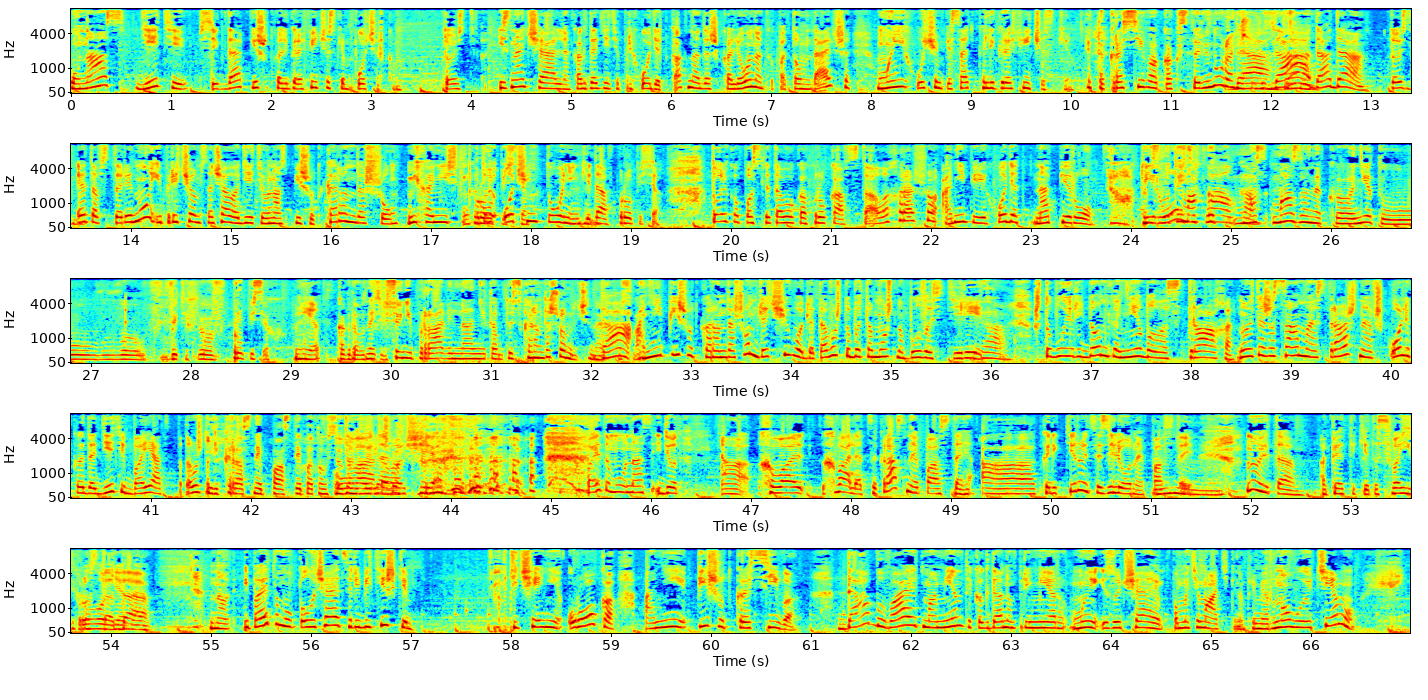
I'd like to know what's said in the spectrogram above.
У нас дети всегда пишут каллиграфическим почерком. То есть изначально, когда дети приходят как на дошкаленок и потом дальше, мы их учим писать каллиграфически. Это красиво, как в старину раньше? Да, да, да, да. То есть mm-hmm. это в старину, и причем сначала дети у нас пишут карандашом, механическим, который очень тоненький, mm-hmm. да, в прописях. Только после того, как рука встала хорошо, они переходят на перо. То перо, вот макалка. Вот маз- мазанок э, нету в, в этих в прописях? Нет. Когда, вы знаете, все неправильно, они там, то есть карандашом начинают Да, писать. они пишут карандашом для чего? Для того, чтобы это можно было стереть. Да. Чтобы у ребенка не было страха. Но это же самое страшное в школе, когда дети боятся. Потому что... Или красной пастой потом все да, вообще. Поэтому у нас идет а, хваль, хвалятся красной пастой, а корректируется зеленой пастой. Угу. Ну, это, опять-таки, это свои просто, да. да. Ну, и поэтому, получается, ребятишки в течение урока они пишут красиво. Да, бывают моменты, когда, например, мы изучаем по математике, например, новую тему,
